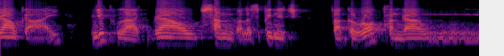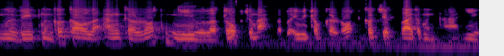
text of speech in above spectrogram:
rau cải nhất là rau xanh gọi là spinach. Và cà rốt thành ra người Việt mình có câu là ăn cà rốt nhiều là tốt cho mắt là bởi vì trong cà rốt có chất vitamin A nhiều.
